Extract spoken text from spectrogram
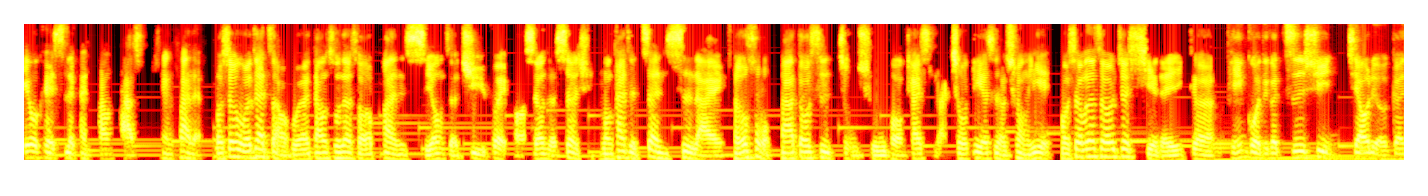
因为我可以试着看当大厨，看看了。我说我。再找回来当初那时候办使用者聚会哦，使用者社群，我们开始正式来合伙，大家都是主厨哦，开始来做第二次的创业。我说我那时候就写了一个苹果的一个资讯交流跟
